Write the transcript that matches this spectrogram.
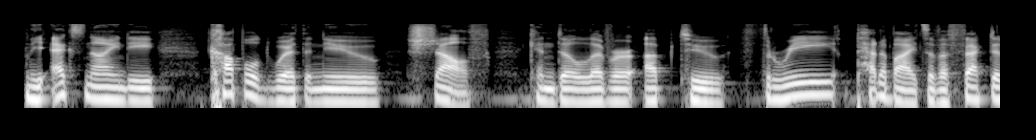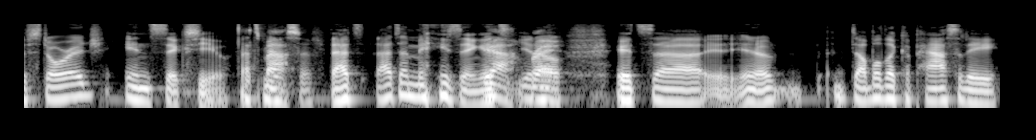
The X90 coupled with a new shelf can deliver up to three petabytes of effective storage in 6U. That's massive. That's that's amazing. It's, Yeah, you know, right. it's uh, you know, double the capacity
